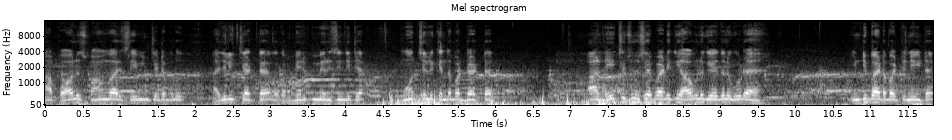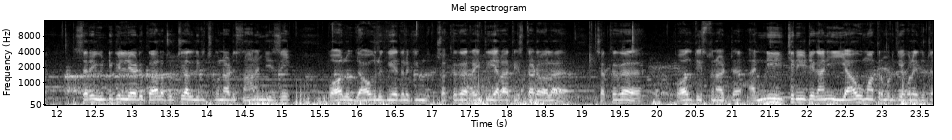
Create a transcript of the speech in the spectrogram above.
ఆ- పాలు స్వామివారి సేవించేటప్పుడు అదిలిచ్చట. ఒక మెరుపు మెరిసిందిట. మోర్చెలు కింద పడ్డట. ఆ లేచి చూసేపాటికి ఆవులు గేదెలు కూడా ఇంటి బయట పట్టినీట. సరే ఇంటికి వెళ్ళాడు కాలకృత్యాలు తెరుచుకున్నాడు స్నానం చేసి పాలు ఆవులు గేదెలకి చక్కగా రైతు ఎలా తీస్తాడో అలా చక్కగా పాలు తీస్తున్నట్ట అన్నీ ఇచ్చినీటే కానీ ఈ ఆవు మాత్రం ఇప్పటికి ఇవ్వలేదుట.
